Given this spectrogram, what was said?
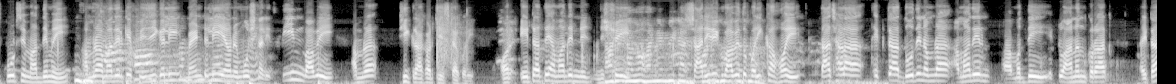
স্পোর্টস এর মাধ্যমেই আমরা আমাদেরকে ফিজিক্যালি মেন্টালি এবং ইমোশনালি তিন ভাবেই আমরা ঠিক রাখার চেষ্টা করি। আর এটাতে আমাদের নিশ্চয়ই শারীরিক ভাবে তো পরীক্ষা হয় তাছাড়া একটা দুদিন আমরা আমাদের মধ্যেই একটু আনন্দ করার এটা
